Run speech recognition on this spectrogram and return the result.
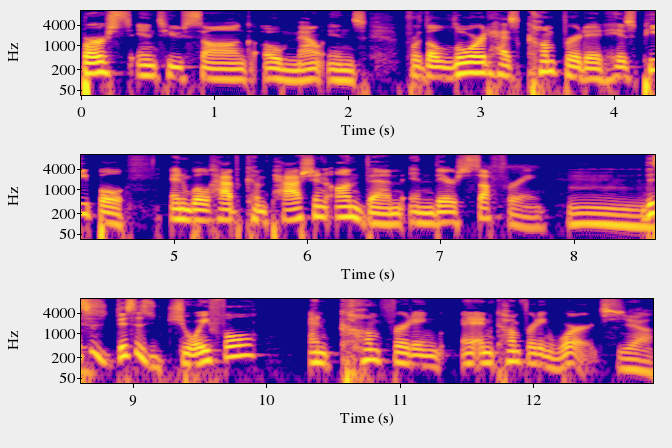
Burst into song, O mountains! For the Lord has comforted His people and will have compassion on them in their suffering." Hmm. This is this is joyful and comforting and comforting words. Yeah.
